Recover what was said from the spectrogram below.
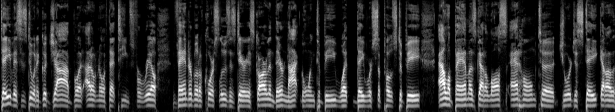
Davis is doing a good job, but I don't know if that team's for real. Vanderbilt, of course, loses Darius Garland. They're not going to be what they were supposed to be. Alabama's got a loss at home to Georgia State. Got a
